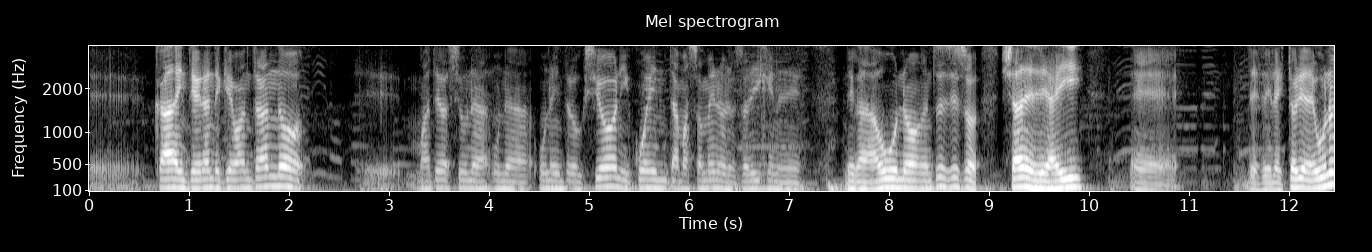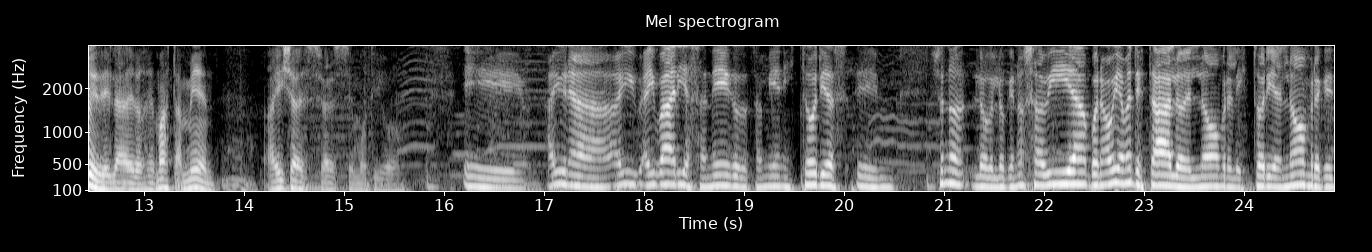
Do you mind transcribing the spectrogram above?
eh, cada integrante que va entrando, eh, Mateo hace una, una- una introducción y cuenta más o menos los orígenes de, de cada uno, entonces eso ya desde ahí, desde la historia de uno y de la de los demás también, ahí ya es, ya es emotivo. Eh, hay una hay, hay varias anécdotas también, historias. eh, yo no, lo, lo que no sabía, bueno, obviamente está lo del nombre, la historia del nombre, que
